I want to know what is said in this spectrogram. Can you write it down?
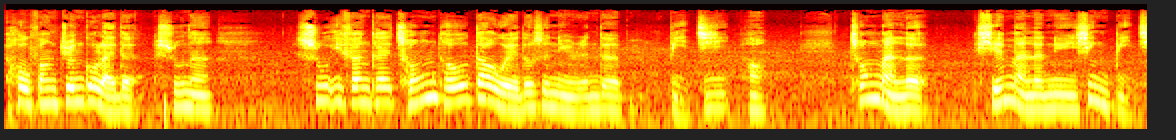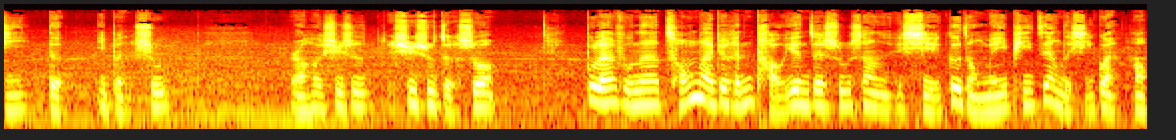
后方捐过来的书呢，书一翻开，从头到尾都是女人的笔记哈。充满了，写满了女性笔记的一本书。然后叙述叙述者说，布兰福呢，从来就很讨厌在书上写各种眉批这样的习惯。哈，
